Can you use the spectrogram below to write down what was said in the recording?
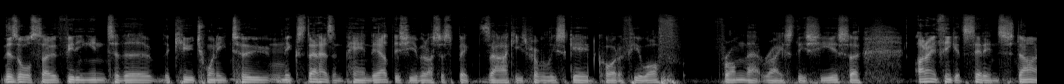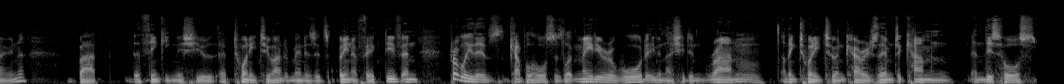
There's also fitting into the the Q22 mm. mix that hasn't panned out this year, but I suspect Zaaki's probably scared quite a few off from that race this year. So I don't think it's set in stone, but the thinking this year at 2200 metres, it's been effective. And probably there's a couple of horses like Media Reward, even though she didn't run. I think 22 encouraged them to come. And, and this horse,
